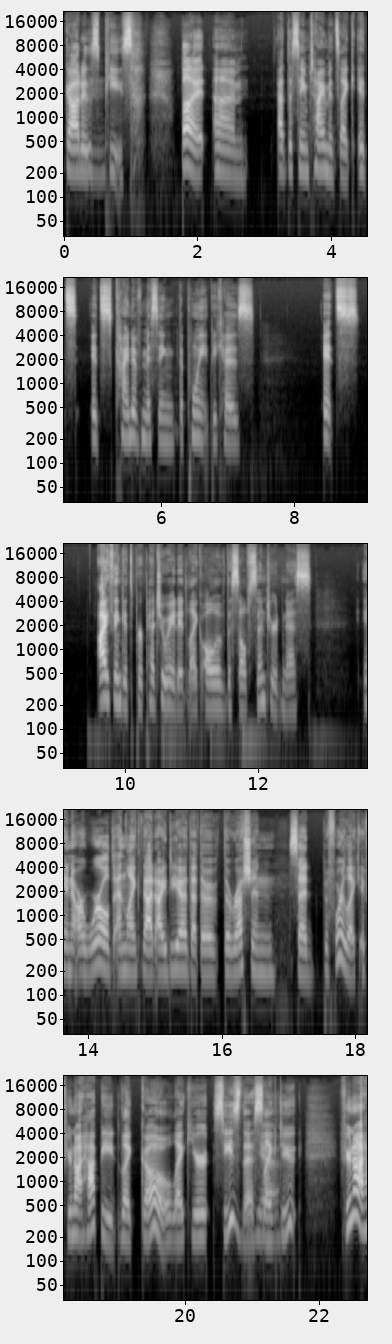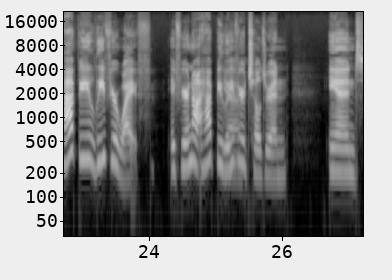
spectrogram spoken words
god is Mhm. peace but um at the same time it's like it's it's kind of missing the point because it's i think it's perpetuated like all of the self-centeredness in our world and like that idea that the the russian said before like if you're not happy like go like you're seize this Yeah. like do if you're not happy leave your wife if you're not happy leave your children and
